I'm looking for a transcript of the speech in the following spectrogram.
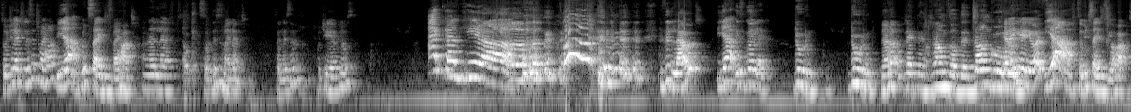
So would you like to listen to my heartbeat? Yeah. Which side is my heart? On the left. Okay, so this is my left. So listen. Put your ear close. I can hear! is it loud? Yeah, it's going like doo-doo, doo-doo. Uh-huh. Like the drums of the jungle. Can I hear yours? Yeah. So which side is your heart?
